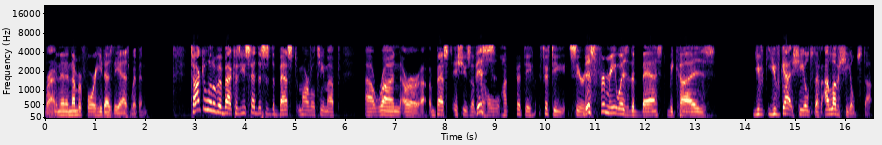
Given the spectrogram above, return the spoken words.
Right. And then in number four, he does the ass whipping. Talk a little bit about because you said this is the best Marvel team up uh, run or uh, best issues of This- the whole 150 50 series. This for me was the best because you've you've got Shield stuff. I love Shield stuff.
